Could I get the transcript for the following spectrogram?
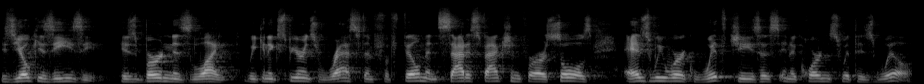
His yoke is easy, his burden is light. We can experience rest and fulfillment, satisfaction for our souls as we work with Jesus in accordance with his will.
